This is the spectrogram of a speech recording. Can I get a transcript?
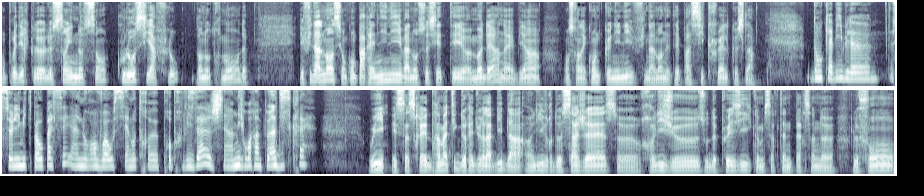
on pourrait dire que le, sang innocent coule aussi à flot dans notre monde. Et finalement, si on comparait Ninive à nos sociétés euh, modernes, eh bien, on se rendait compte que Ninive, finalement, n'était pas si cruelle que cela. Donc la Bible ne euh, se limite pas au passé, elle nous renvoie aussi à notre euh, propre visage, c'est un miroir un peu indiscret. Oui, et ça serait dramatique de réduire la Bible à un livre de sagesse religieuse ou de poésie, comme certaines personnes le font,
